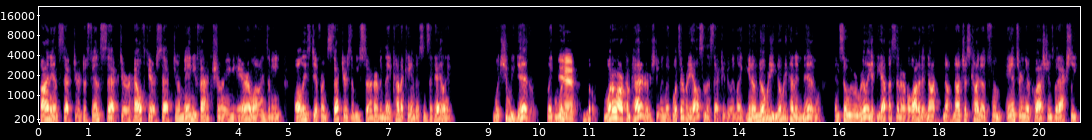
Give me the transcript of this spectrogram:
finance sector, defense sector, healthcare sector, manufacturing, airlines. I mean, all these different sectors that we serve, and they kind of came to us and said, "Hey, like, what should we do? Like, what, Yeah. what, are our competitors doing? Like, what's everybody else in the sector doing? Like, you know, nobody nobody kind of knew." And so we were really at the epicenter of a lot of it, not not not just kind of from answering their questions, but actually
